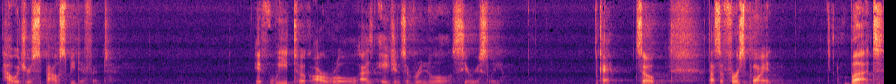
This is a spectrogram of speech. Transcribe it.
How would your spouse be different? If we took our role as agents of renewal seriously. Okay, so that's the first point. But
